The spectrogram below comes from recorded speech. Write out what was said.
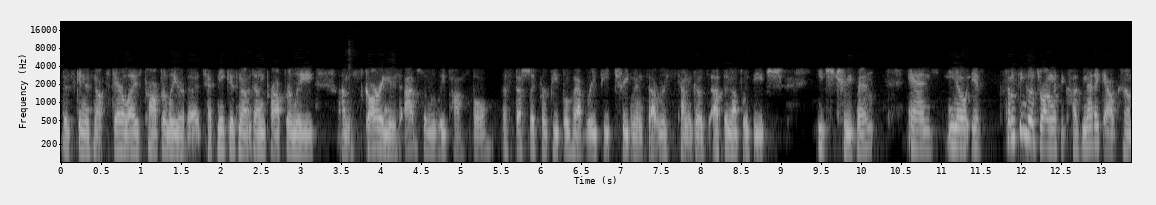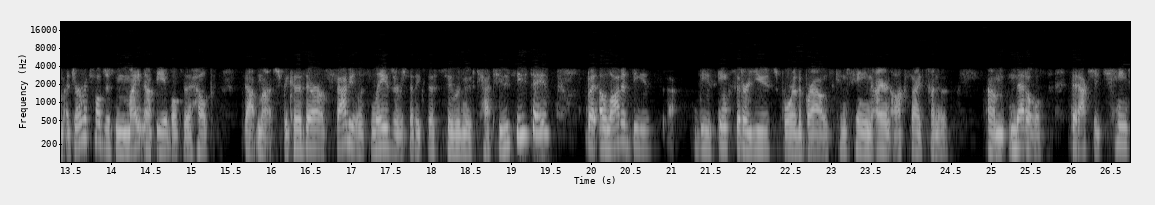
the skin is not sterilized properly or the technique is not done properly. Um, scarring is absolutely possible, especially for people who have repeat treatments. That risk kind of goes up and up with each each treatment. And, you know, if something goes wrong with the cosmetic outcome, a dermatologist might not be able to help that much because there are fabulous lasers that exist to remove tattoos these days. But a lot of these, these inks that are used for the brows contain iron oxide kind of um, metals that actually change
